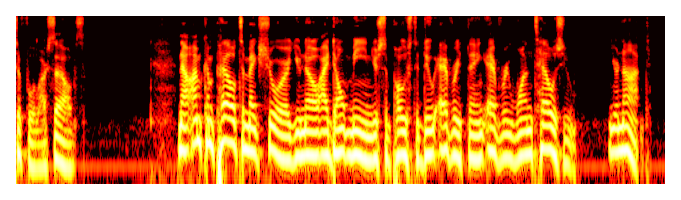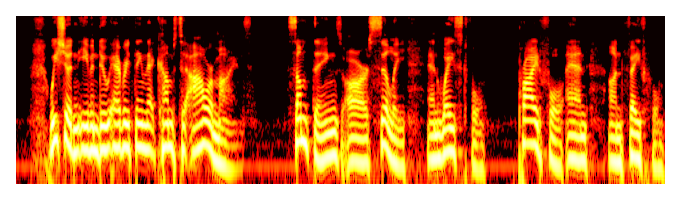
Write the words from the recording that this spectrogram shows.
to fool ourselves. Now, I'm compelled to make sure you know I don't mean you're supposed to do everything everyone tells you. You're not. We shouldn't even do everything that comes to our minds. Some things are silly and wasteful, prideful and unfaithful.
